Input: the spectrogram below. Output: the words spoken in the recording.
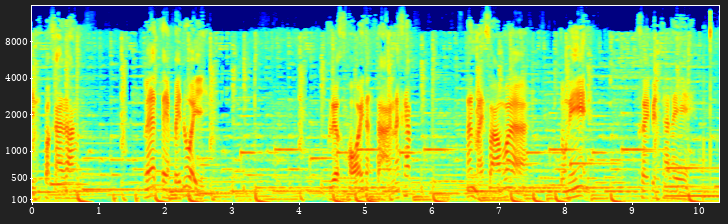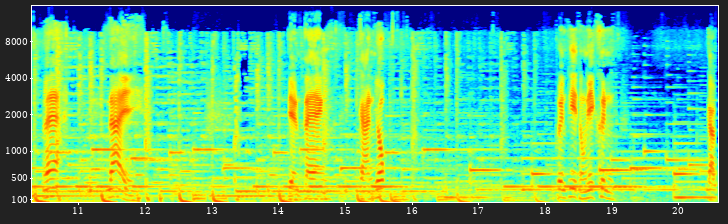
หินปะการัง และเต็มไปด้วยเปลือกหอยต่างๆนะครับ นั่นหมายความว่าตรงนี้เคยเป็นทะเล และได้ เปลี่ยนแปลงการยก พื้นที่ตรงนี้ขึ้น กับ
